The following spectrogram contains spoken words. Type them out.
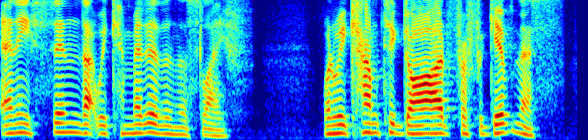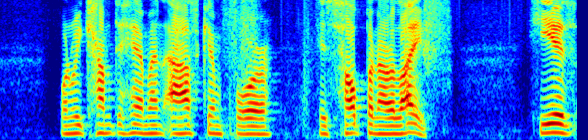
any sin that we committed in this life. when we come to God for forgiveness, when we come to Him and ask Him for His help in our life, He is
